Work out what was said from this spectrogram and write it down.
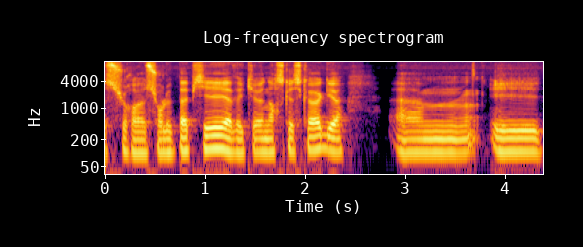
sur, sur le papier, avec Norske Skog. et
